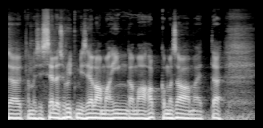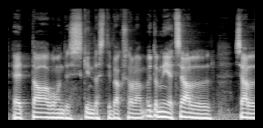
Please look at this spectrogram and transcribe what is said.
ütleme siis selles rütmis elama, hingama, hakkama saama, et et A-koondis kindlasti peaks olema, ütleme nii, et seal, seal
